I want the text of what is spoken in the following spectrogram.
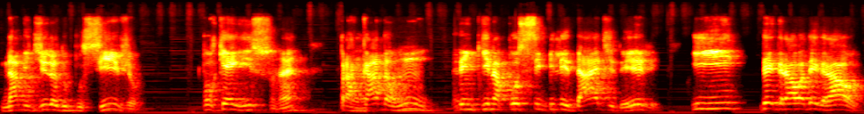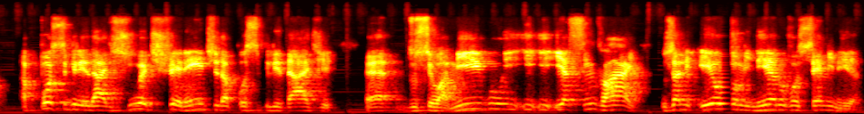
na medida do possível, porque é isso, né? Para é. cada um tem que ir na possibilidade dele e ir degrau a degrau. A possibilidade sua é diferente da possibilidade é, do seu amigo e, e, e assim vai. Eu sou mineiro, você é mineiro.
